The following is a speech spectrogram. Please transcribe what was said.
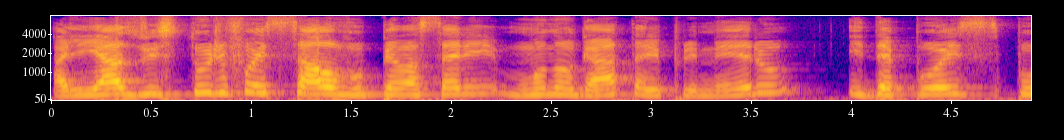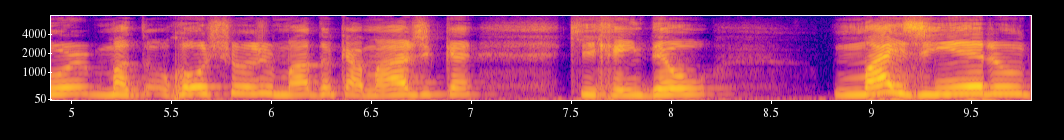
Aliás, o estúdio foi salvo pela série Monogatari primeiro e depois por Houshoujo Madoka Mágica, que rendeu mais dinheiro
